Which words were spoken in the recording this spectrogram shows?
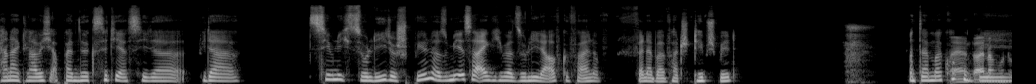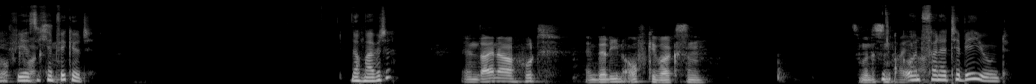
kann er, glaube ich, auch beim New York City FC da wieder ziemlich solide spielen. Also mir ist er eigentlich immer solide aufgefallen, wenn er beim falschen Team spielt. Und dann mal gucken, wie, wie er sich entwickelt. Nochmal bitte? In deiner Hut in Berlin aufgewachsen. Zumindest in Und von der TB-Jugend.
